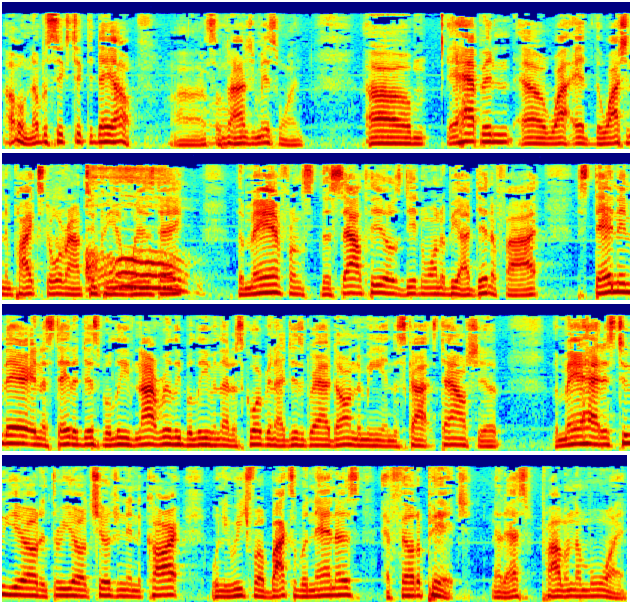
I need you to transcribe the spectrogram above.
Oh, number six took the day off. Uh, sometimes you miss one. Um, it happened uh, at the Washington Pike store around 2 p.m. Wednesday. The man from the South Hills didn't want to be identified. Standing there in a state of disbelief, not really believing that a scorpion had just grabbed onto me in the Scotts Township. The man had his two-year-old and three-year-old children in the cart when he reached for a box of bananas and felt a pinch. Now that's problem number one.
